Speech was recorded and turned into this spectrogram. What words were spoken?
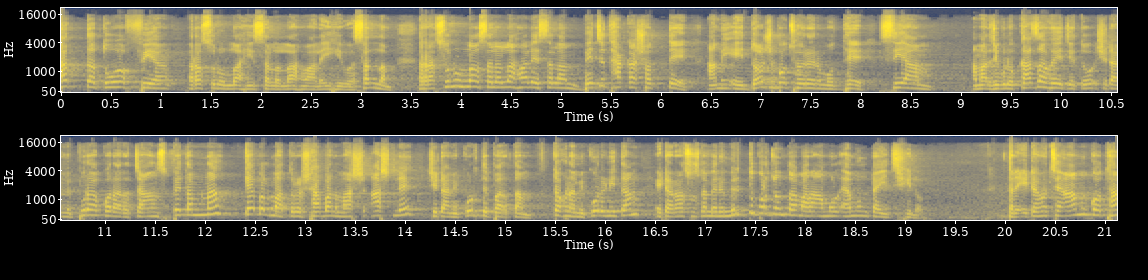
হাত্তা তুয়াফিয়া রাসুলুল্লাহি সাল্লাহ আলহি ওসাল্লাম রাসুলুল্লাহ সাল্লাহ আলাইসাল্লাম বেঁচে থাকা সত্ত্বে আমি এই দশ বছরের মধ্যে সিয়াম, আমার যেগুলো কাজা হয়ে যেত, সেটা আমি পুরা করার চান্স পেতাম না। কেবলমাত্র সাবান মাস আসলে সেটা আমি করতে পারতাম, তখন আমি করে নিতাম। এটা রাসুসলামের মৃত্যু পর্যন্ত আমার আমল এমনটাই ছিল। তাহলে এটা হচ্ছে আম কথা।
